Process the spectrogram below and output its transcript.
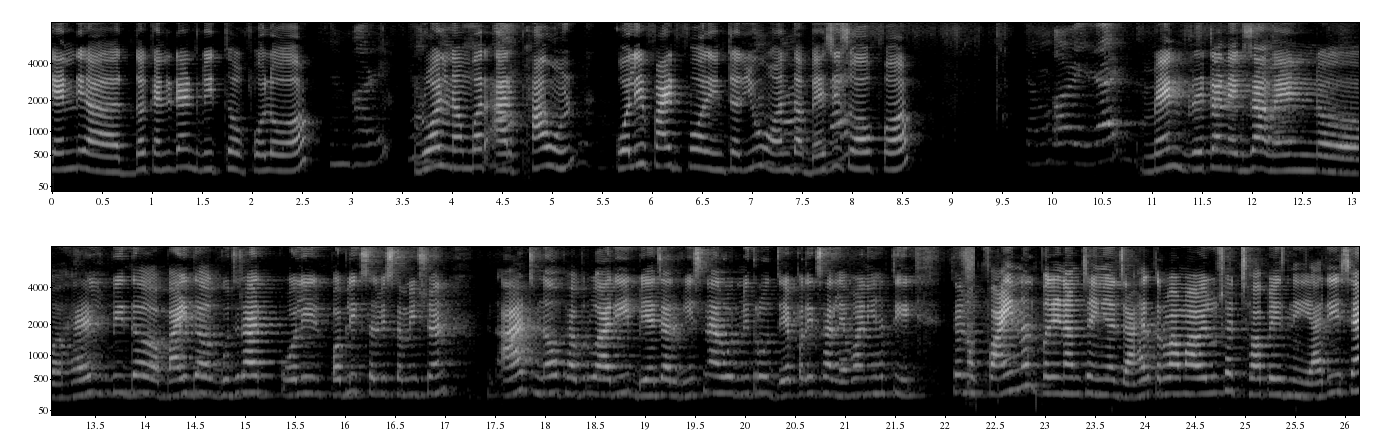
candy the candidate with follow roll number are found interview on the basis of uh, main written exam and uh, held by the by the Gujarat પોલી પબ્લિક સર્વિસ કમિશન આઠ નવ ફેબ્રુઆરી બે હજાર વીસના રોજ મિત્રો જે પરીક્ષા લેવાની હતી તેનું ફાઇનલ પરિણામ છે અહીંયા જાહેર કરવામાં આવેલું છે. છ પેજની યાદી છે.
